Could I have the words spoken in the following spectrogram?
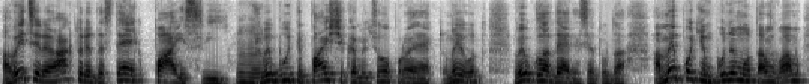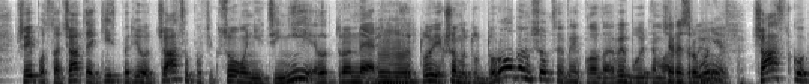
а ви ці реактори дасте як пай свій. Мгм. Що ви будете пайщиками цього проєкту. Ми от ви вкладетеся туди. А ми потім будемо там вам ще й постачати якийсь період часу по фіксованій ціні електроенергії. Вже то, якщо ми тут доробимо все, це ви вкладаєте, ви будете мати Через свою Румунію? частку.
